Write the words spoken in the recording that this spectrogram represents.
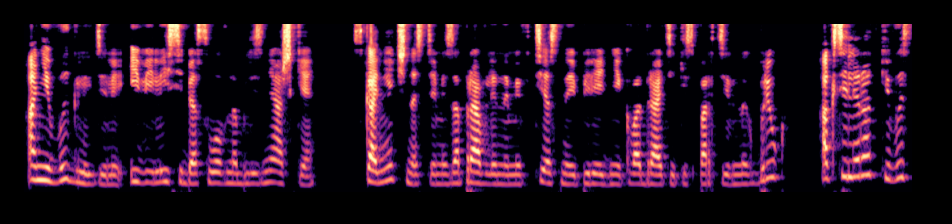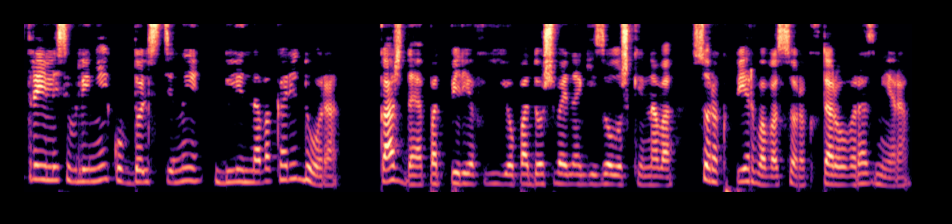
Они выглядели и вели себя словно близняшки, с конечностями, заправленными в тесные передние квадратики спортивных брюк, акселератки выстроились в линейку вдоль стены длинного коридора, каждая подперев ее подошвой ноги Золушкиного 41-42 размера.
